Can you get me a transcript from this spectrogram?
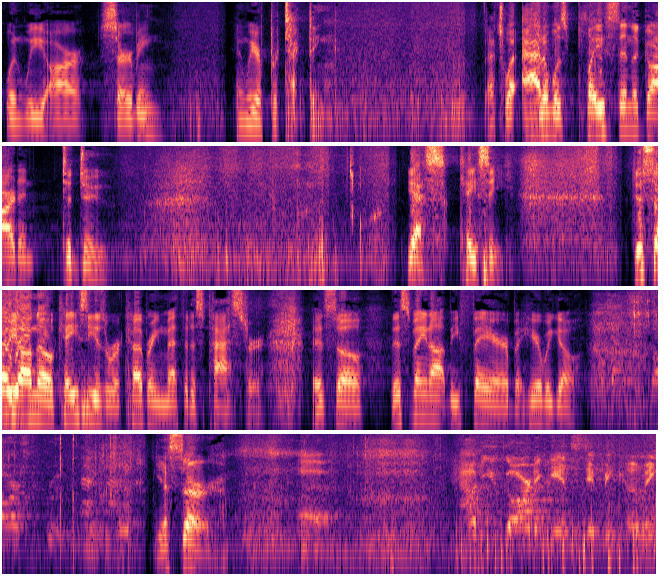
when we are serving and we are protecting. That's what Adam was placed in the garden to do. Yes, Casey. Just so y'all know, Casey is a recovering Methodist pastor. And so this may not be fair, but here we go. Yes, sir. Uh, how do you guard against it becoming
